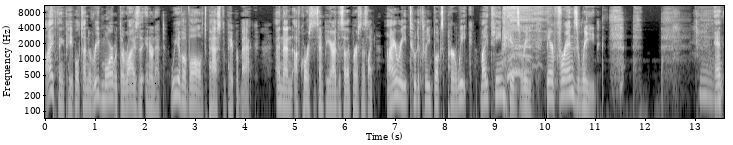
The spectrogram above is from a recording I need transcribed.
I think people tend to read more with the rise of the internet. We have evolved past the paperback. And then, of course, it's NPR. This other person's like, I read two to three books per week. My teen kids read. Their friends read. Hmm. And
